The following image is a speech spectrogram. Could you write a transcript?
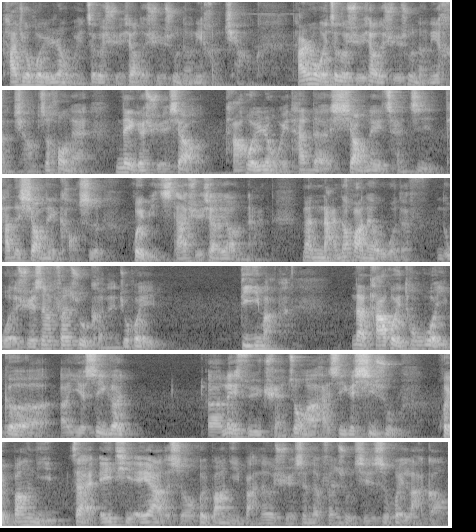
他就会认为这个学校的学术能力很强。他认为这个学校的学术能力很强之后呢，那个学校他会认为他的校内成绩，他的校内考试会比其他学校要难。那难的话呢，我的我的学生分数可能就会低嘛。那他会通过一个呃，也是一个呃，类似于权重啊，还是一个系数。会帮你在 ATAR 的时候，会帮你把那个学生的分数其实是会拉高，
